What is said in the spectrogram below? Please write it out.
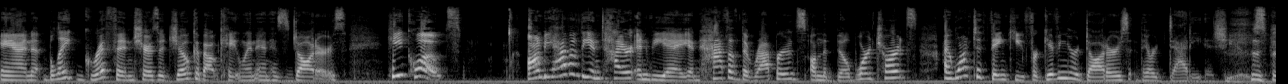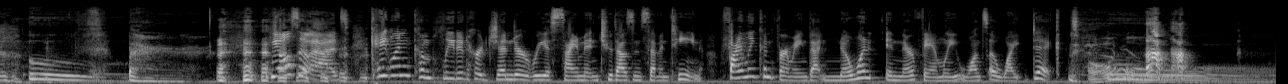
And Blake Griffin shares a joke about Caitlyn and his daughters. He quotes, on behalf of the entire NBA and half of the rappers on the Billboard charts, I want to thank you for giving your daughters their daddy issues. Ooh. he also adds Caitlyn completed her gender reassignment in 2017, finally confirming that no one in their family wants a white dick. oh,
